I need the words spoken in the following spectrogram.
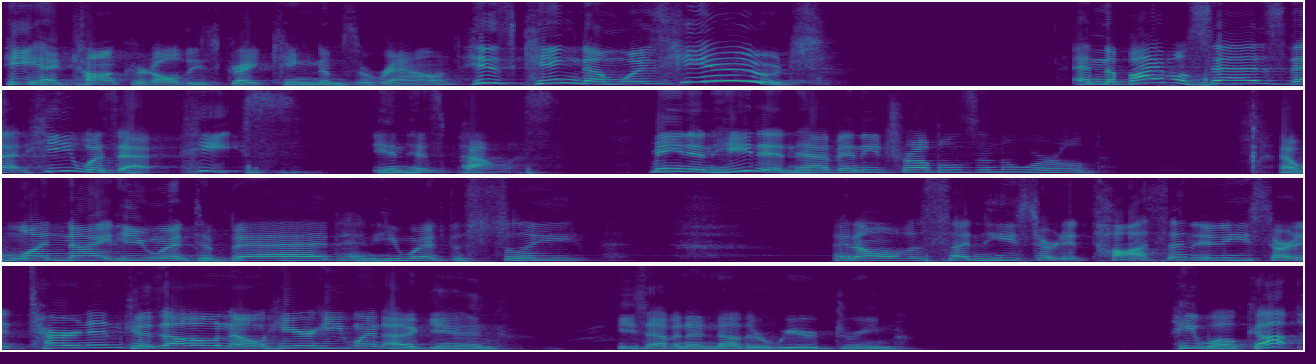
He had conquered all these great kingdoms around. His kingdom was huge. And the Bible says that he was at peace in his palace, meaning he didn't have any troubles in the world. And one night he went to bed and he went to sleep. And all of a sudden he started tossing and he started turning because, oh no, here he went again. He's having another weird dream. He woke up.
